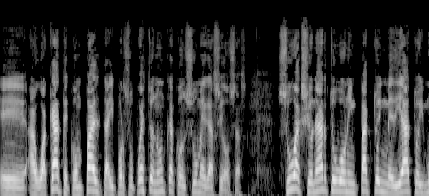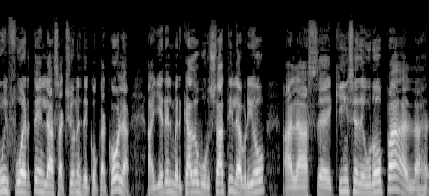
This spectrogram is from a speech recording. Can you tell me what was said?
eh, aguacate, con palta y por supuesto nunca consume gaseosas. Su accionar tuvo un impacto inmediato y muy fuerte en las acciones de Coca-Cola. Ayer el mercado bursátil abrió a las 15 eh, de Europa, a las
